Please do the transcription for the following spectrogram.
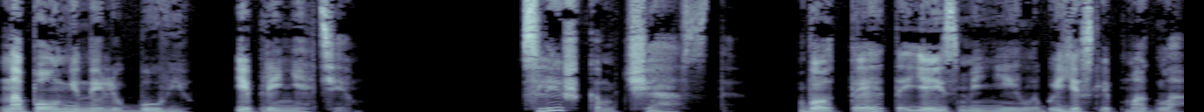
наполненный любовью и принятием. Слишком часто. Вот это я изменила бы, если б могла.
